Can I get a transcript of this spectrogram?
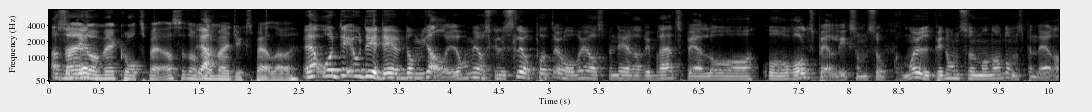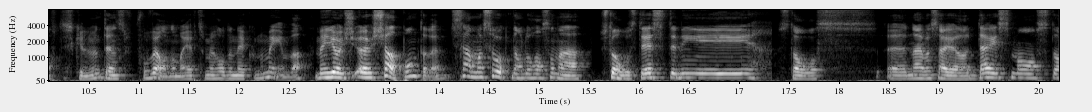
Alltså nej det- de är kortspel, alltså de Ja. är Magic-spelare. Ja, och det, och det är det de gör ju. Om jag skulle slå på ett år vad jag spenderar i brädspel och, och rollspel liksom, så kommer jag upp i de summorna de spenderar. Det skulle inte ens förvåna mig eftersom jag har den ekonomin va. Men jag, jag köper inte det. Samma sak när du har såna Star Wars Destiny, Star Wars Eh, nej vad säger jag? Dice Master.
